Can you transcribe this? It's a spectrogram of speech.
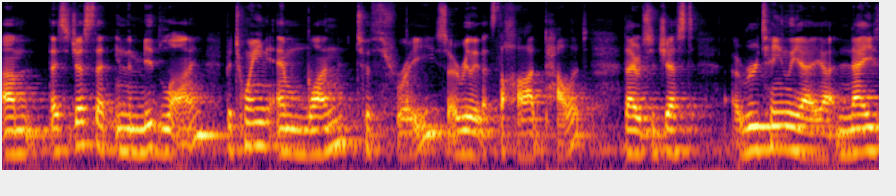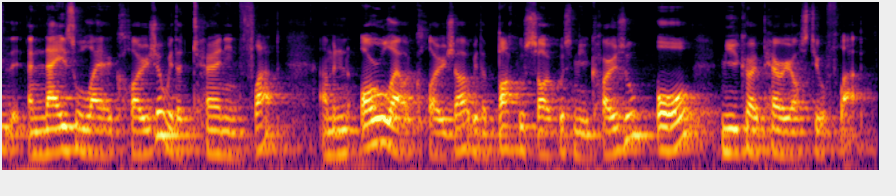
Um, they suggest that in the midline, between M1 to 3, so really that's the hard palate, they would suggest routinely a, a, nas- a nasal layer closure with a turn in flap um, an oral layer closure with a buccal sulcus mucosal or mucoperiosteal flap.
